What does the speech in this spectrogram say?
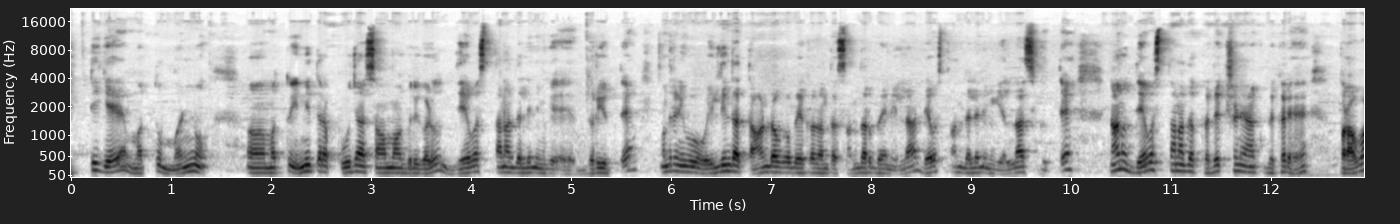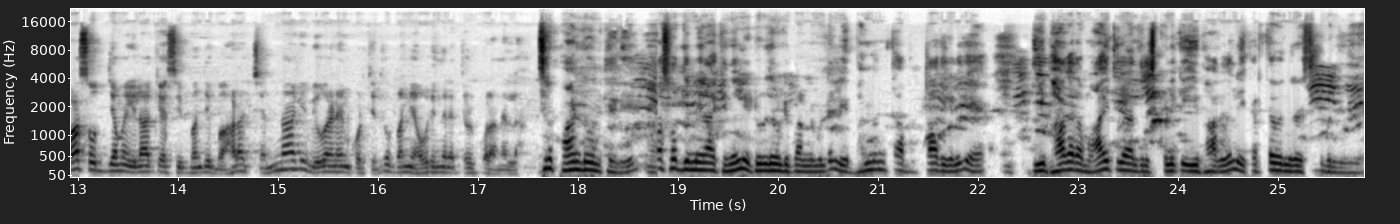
ಇಟ್ಟಿಗೆ ಮತ್ತು ಮಣ್ಣು ಮತ್ತು ಇನ್ನಿತರ ಪೂಜಾ ಸಾಮಗ್ರಿಗಳು ದೇವಸ್ಥಾನದಲ್ಲಿ ನಿಮಗೆ ದೊರೆಯುತ್ತೆ. ಅಂದರೆ ನೀವು ಇಲ್ಲಿಂದ ತಗೊಂಡೋಗಬೇಕಾದಂಥ ಸಂದರ್ಭ ಏನಿಲ್ಲ, ದೇವಸ್ಥಾನದಲ್ಲೇ ನಿಮಗೆ ಎಲ್ಲ ಸಿಗುತ್ತೆ. ನಾನು ದೇವಸ್ಥಾನದ ಪ್ರದಕ್ಷಿಣೆ ಹಾಕಬೇಕಾದ್ರೆ ಪ್ರವಾಸೋದ್ಯಮ ಇಲಾಖೆಯ ಸಿಬ್ಬಂದಿ ಬಹಳ ಚೆನ್ನಾಗಿ ವಿವರಣೆಯನ್ನು ಕೊಡ್ತಿದ್ರು. ಬನ್ನಿ ಅವರಿಂದನೇ ತಿಳ್ಕೊಳ್ಳೋಣೆಲ್ಲ. ಹೆಸರು ಪಾಂಡು ಅಂತೇಳಿ. ಪ್ರವಾಸೋದ್ಯಮ ಇಲಾಖೆಯಲ್ಲಿ ಟೂರಿಸಂ ಡಿಪಾರ್ಟ್ಮೆಂಟಲ್ಲಿ ಬಂದಂಥ ಭಕ್ತಾದಿಗಳಿಗೆ ಈ ಭಾಗದ ಮಾಹಿತಿಗಳನ್ನು ತಿಳಿಸ್ಕೊಳ್ಳಿಕ್ಕೆ ಈ ಭಾಗದಲ್ಲಿ ಕರ್ತವ್ಯ ನಿರ್ವಹಿಸಿ ಬಂದಿದ್ದೀವಿ.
